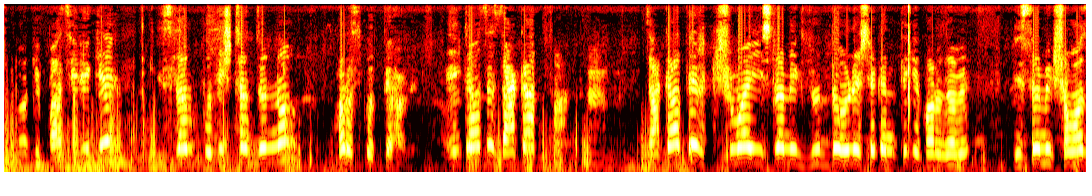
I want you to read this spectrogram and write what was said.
তোমাকে বাঁচি রেখে ইসলাম প্রতিষ্ঠার জন্য খরচ করতে হবে। এইটা হচ্ছে জাকাত জাকাতের সময় ইসলামিক যুদ্ধ হলে সেখান থেকে খরচ হবে। ইসলামিক সমাজ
